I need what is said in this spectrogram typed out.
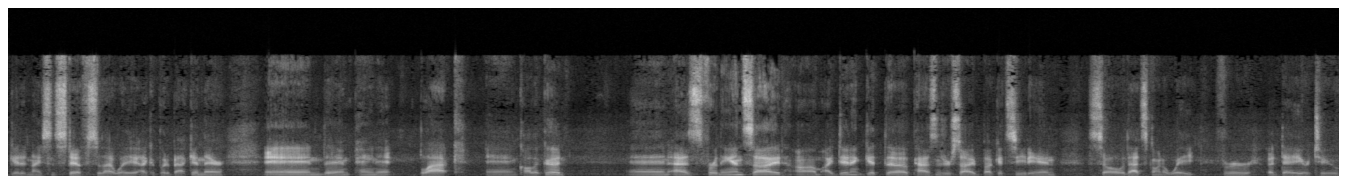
get it nice and stiff so that way I could put it back in there and then paint it black and call it good. And as for the inside, um, I didn't get the passenger side bucket seat in, so that's going to wait for a day or two.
